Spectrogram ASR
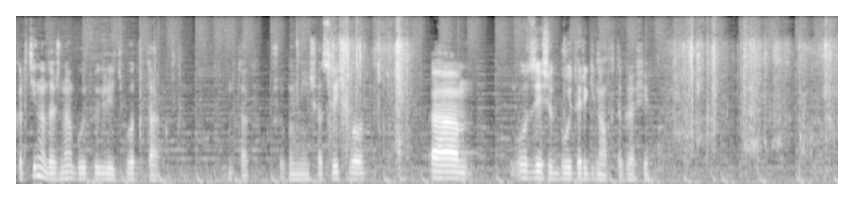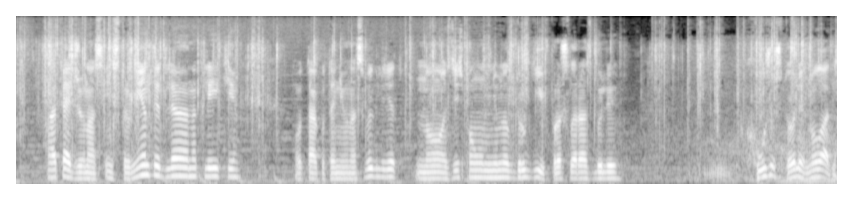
картина должна будет выглядеть вот так. Вот так, чтобы меньше освечивало. А, вот здесь вот будет оригинал фотографии. Опять же у нас инструменты для наклейки. Вот так вот они у нас выглядят. Но здесь, по-моему, немного другие. В прошлый раз были хуже, что ли? Ну ладно.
